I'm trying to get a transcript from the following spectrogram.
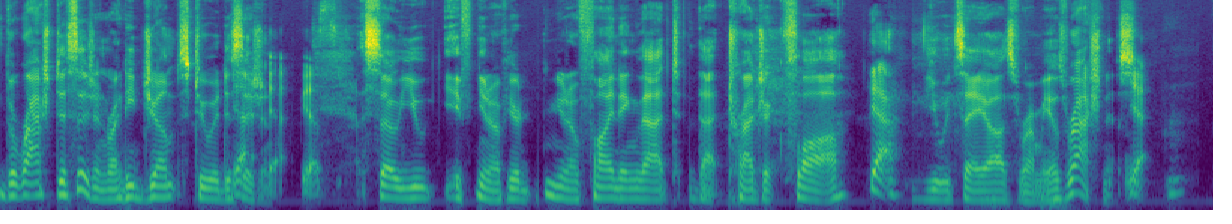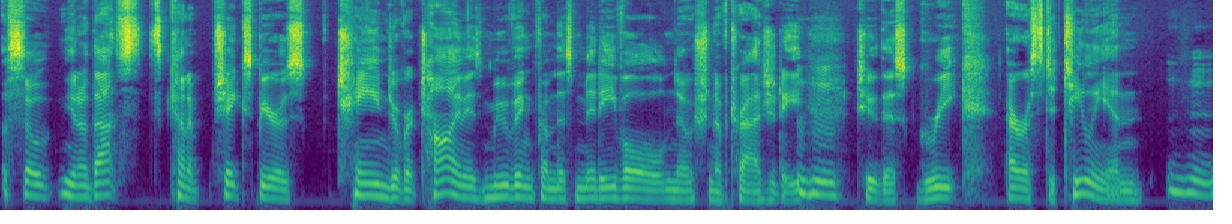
the rash decision right he jumps to a decision Yeah, yes. so you if you know if you're you know finding that that tragic flaw Yeah, you would say oh it's romeo's rashness yeah. so you know that's kind of shakespeare's change over time is moving from this medieval notion of tragedy Mhm. to this greek aristotelian hmm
